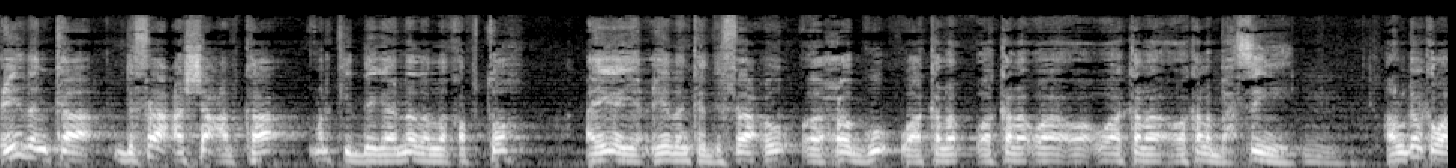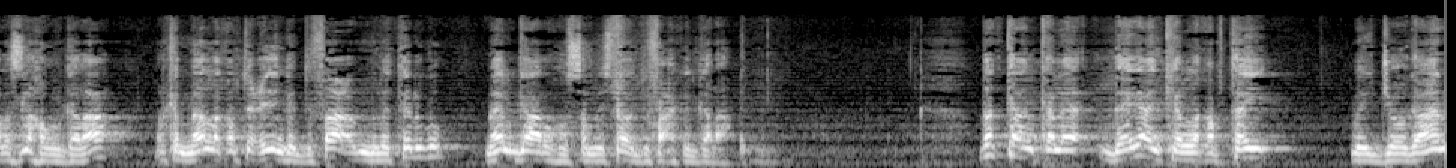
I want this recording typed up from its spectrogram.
ciidanka difaaca shacabka markii deegaanada la qabto ayaga iyo ciidanka difaacu xoogu waa kala waa kala waa kala waa kala baxsan yihiin. Howlgalka waa lasla howlgalaa marka meel la qabto ciidanka difaaca militarigu meel gaar uu samaysta oo difaac ka galaa. Dadkan kale deegaankii la qabtay bay joogaan.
